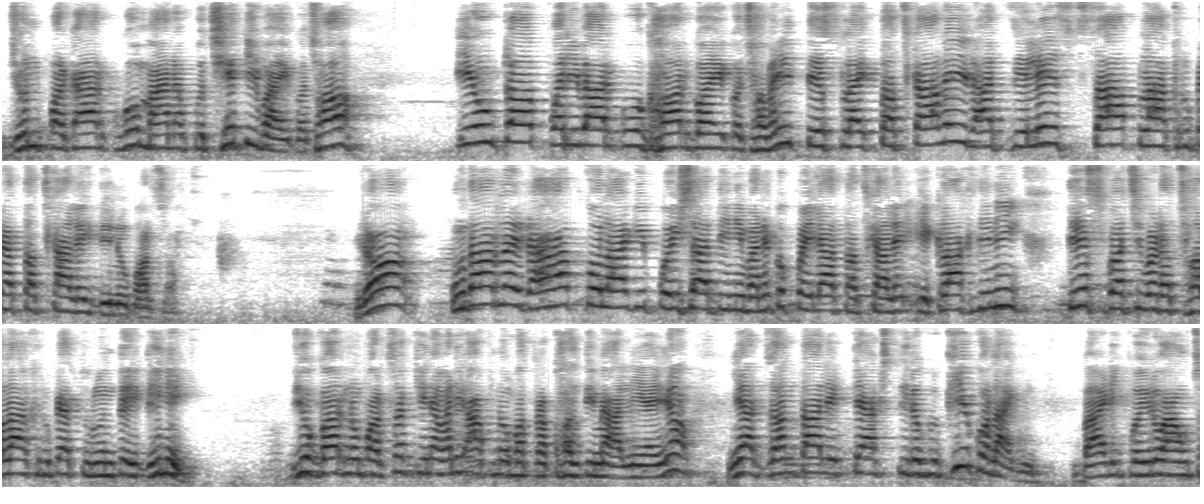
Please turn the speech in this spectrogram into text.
जुन प्रकारको मानवको क्षति भएको छ एउटा परिवारको घर गएको छ भने त्यसलाई तत्कालै राज्यले सात लाख रुपियाँ तत्कालै दिनुपर्छ। र उनीहरूलाई राहतको लागि पैसा दिने भनेको पहिला तत्कालै एक लाख दिने त्यसपछिबाट छ लाख रुपियाँ तुरुन्तै दिने। यो गर्नुपर्छ किनभने आफ्नो मात्र खल्तीमा हाल्ने होइन। यहाँ जनताले ट्याक्स तिरेको के को लागि? बाढी पहिरो आउँछ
